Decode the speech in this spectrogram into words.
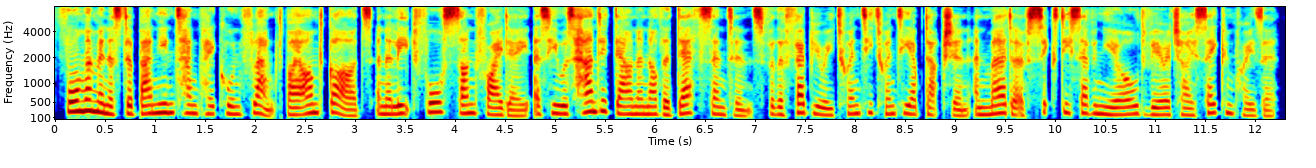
Former Minister Banyin Tangpakorn flanked by armed guards and elite force Sun Friday as he was handed down another death sentence for the February 2020 abduction and murder of 67-year-old Virachai Sakenprasert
